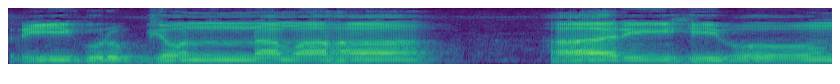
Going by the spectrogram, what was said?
श्रीगुरुभ्यो नमः హరిః ఓం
